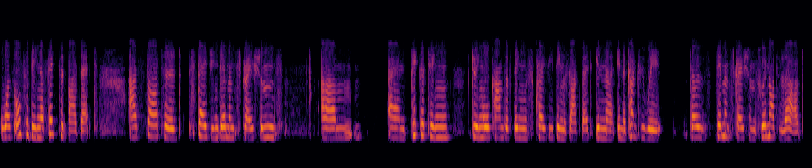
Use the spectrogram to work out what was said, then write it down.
was also being affected by that, I started staging demonstrations um, and picketing, doing all kinds of things, crazy things like that, in a, in a country where those demonstrations were not allowed.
